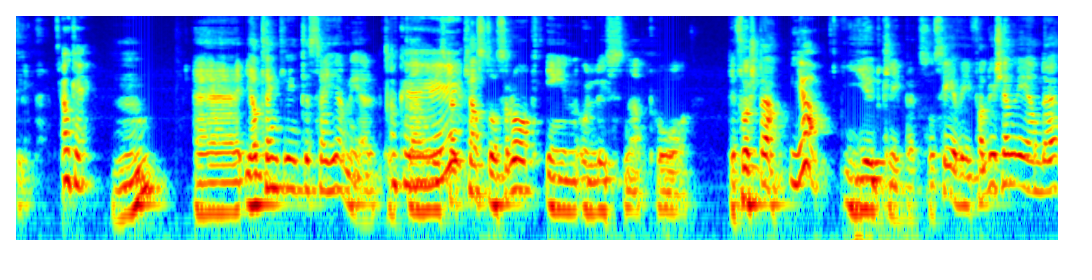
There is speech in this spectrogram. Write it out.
filmer. Okej. Mm. Eh, jag tänker inte säga mer. Utan vi ska kasta oss rakt in och lyssna på det första Ja. ljudklippet. Så ser vi ifall du känner igen det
